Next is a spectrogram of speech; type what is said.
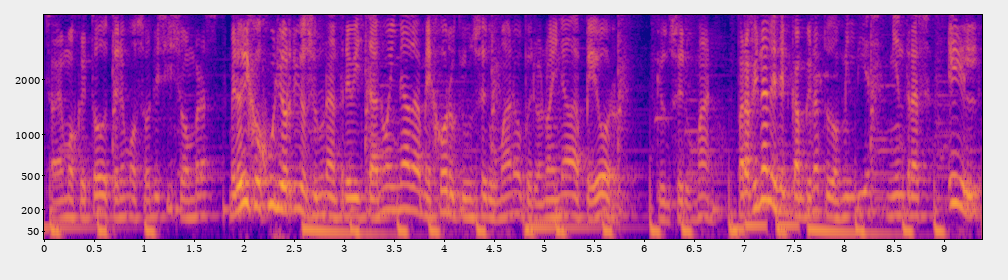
Sabemos que todos tenemos soles y sombras. Me lo dijo Julio Ríos en una entrevista, no hay nada mejor que un ser humano, pero no hay nada peor que un ser humano. Para finales del campeonato 2010, mientras él,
